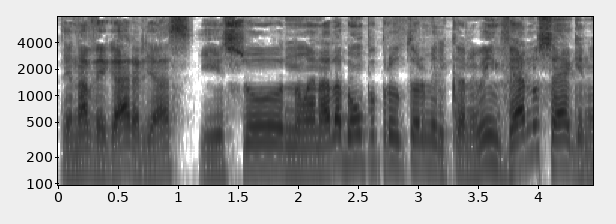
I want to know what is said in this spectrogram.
de navegar, aliás. E isso não é nada bom para o produtor americano. E o inverno segue, né?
